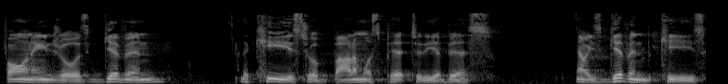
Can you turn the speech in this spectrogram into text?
fallen angel is given the keys to a bottomless pit to the abyss. Now, he's given keys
